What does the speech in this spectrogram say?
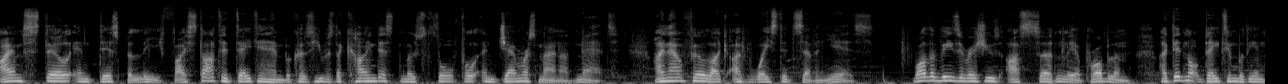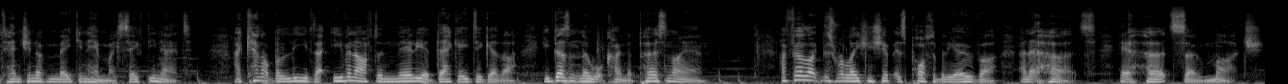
I am still in disbelief. I started dating him because he was the kindest, most thoughtful, and generous man I'd met. I now feel like I've wasted seven years. While the visa issues are certainly a problem, I did not date him with the intention of making him my safety net. I cannot believe that even after nearly a decade together, he doesn't know what kind of person I am. I feel like this relationship is possibly over, and it hurts. It hurts so much.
